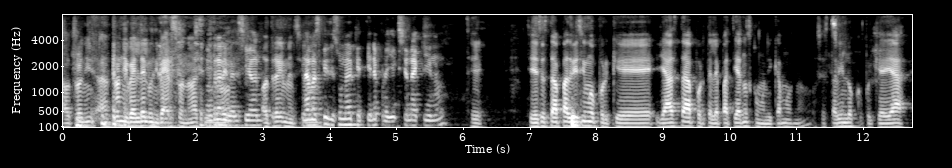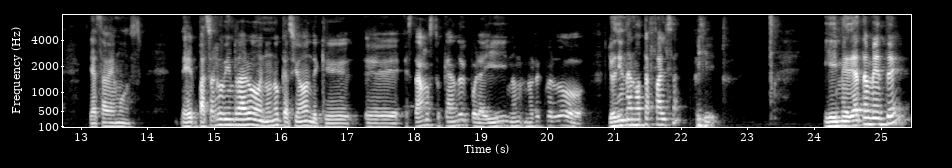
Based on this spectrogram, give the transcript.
a, otro, a otro nivel del universo, ¿no? Así, Otra ¿no? dimensión. Otra dimensión. Nada más que es una que tiene proyección aquí, ¿no? Sí. Sí, eso está padrísimo porque ya hasta por telepatía nos comunicamos, ¿no? O sea, está bien loco porque ya, ya sabemos. Eh, pasó algo bien raro en una ocasión de que eh, estábamos tocando y por ahí, no, no recuerdo, yo di una nota falsa, así, y inmediatamente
